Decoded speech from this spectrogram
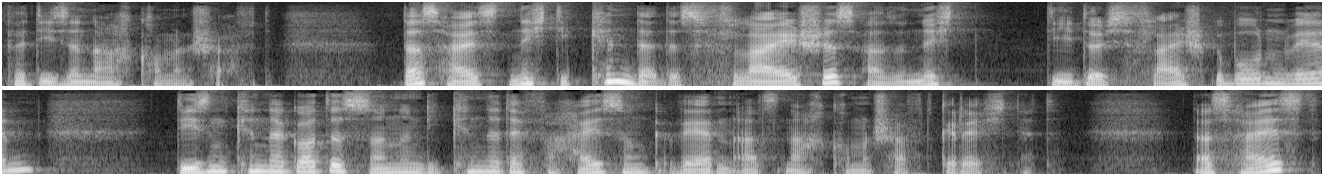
für diese Nachkommenschaft. Das heißt nicht die Kinder des Fleisches, also nicht die durchs Fleisch geboren werden, diesen Kinder Gottes, sondern die Kinder der Verheißung werden als Nachkommenschaft gerechnet. Das heißt,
